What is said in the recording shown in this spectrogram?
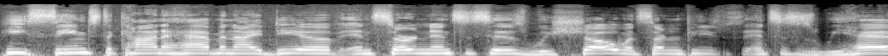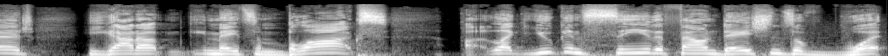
He seems to kind of have an idea of, in certain instances, we show, in certain instances, we hedge. He got up, he made some blocks. Uh, like you can see the foundations of what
